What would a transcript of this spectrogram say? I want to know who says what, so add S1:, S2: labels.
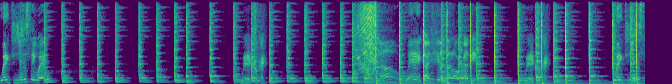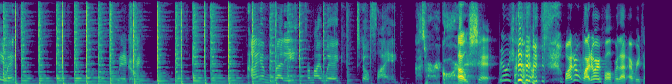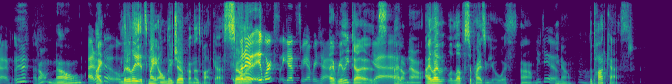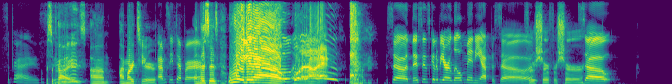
S1: Wig, did you just say wig?
S2: Wig, okay.
S3: Oh shit! Really? why don't why do I fall for that every time?
S4: I don't know.
S3: I don't know.
S4: Literally, it's my only joke on this podcast. So
S3: but
S4: like,
S3: it, it works against me every time.
S4: it really does.
S3: Yeah.
S4: I don't know. I love love surprising you with um.
S3: You do.
S4: You know the podcast.
S3: Surprise!
S4: Surprise. um, I'm Artier,
S3: I'm C Tepper.
S4: and this is Wig It Out.
S3: so this is gonna be our little mini episode.
S4: for sure, for sure.
S3: So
